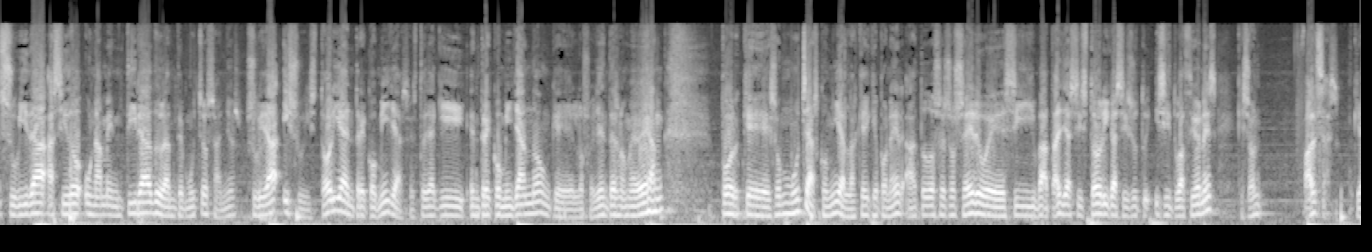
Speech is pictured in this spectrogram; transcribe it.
su vida ha sido una mentira durante muchos años. Su vida y su historia, entre comillas. Estoy aquí entrecomillando, aunque los oyentes no me vean, porque son muchas comillas las que hay que poner a todos esos héroes y batallas históricas y, situ- y situaciones que son falsas, que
